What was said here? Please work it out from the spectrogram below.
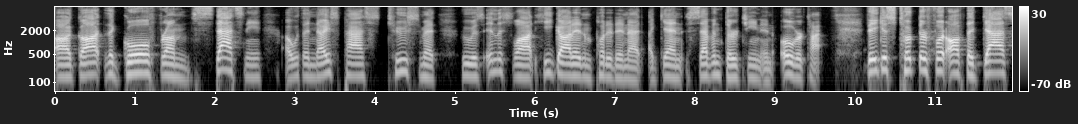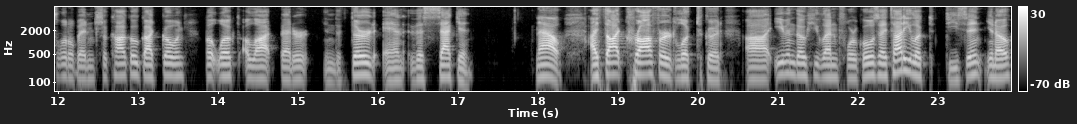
uh, got the goal from Stastny uh, with a nice pass to Smith, who was in the slot. He got it and put it in at again 7:13 in overtime. Vegas took their foot off the gas a little bit, and Chicago got going, but looked a lot better in the third and the second. Now, I thought Crawford looked good. Uh, even though he led in four goals, I thought he looked decent, you know.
